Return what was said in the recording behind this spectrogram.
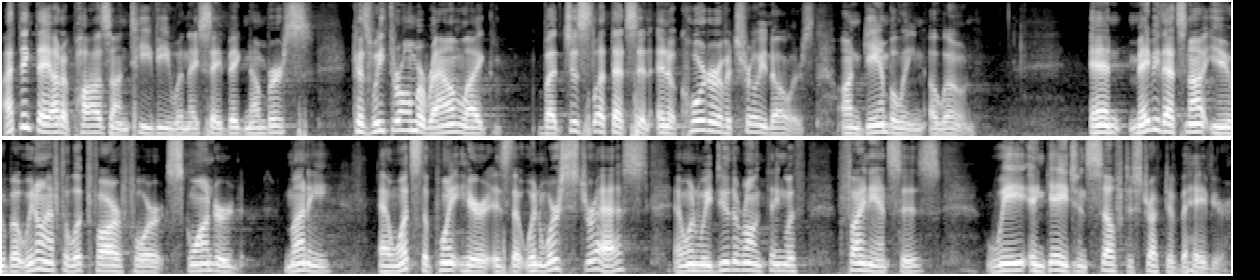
I think they ought to pause on TV when they say big numbers because we throw them around like, but just let that sit. And a quarter of a trillion dollars on gambling alone. And maybe that's not you, but we don't have to look far for squandered money. And what's the point here is that when we're stressed and when we do the wrong thing with finances, we engage in self destructive behavior.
